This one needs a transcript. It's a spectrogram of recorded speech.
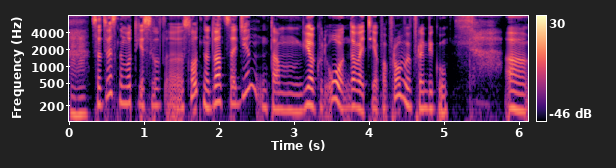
Мгм. Соответственно, вот если э, слот на 21, там, я говорю, о, давайте я попробую, пробегу. А,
